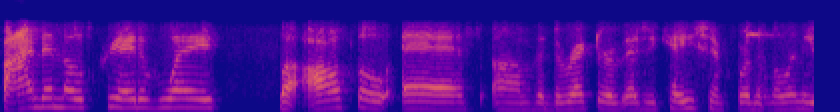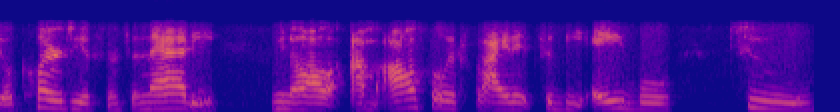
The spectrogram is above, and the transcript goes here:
finding those creative ways, but also as um, the director of education for the Millennial Clergy of Cincinnati, you know, I'm also excited to be able to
